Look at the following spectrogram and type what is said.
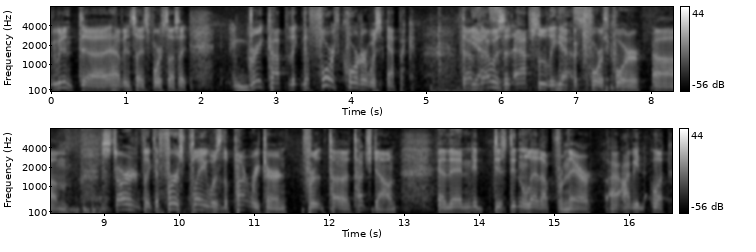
mean, we didn't uh, have Inside Sports last night. Grey Cup. The, the fourth quarter was epic. That, Yes. that was an absolutely Yes. epic fourth quarter. Um, started like the first play was the punt return for t- a touchdown, and then it just didn't let up from there. I, I mean, look,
